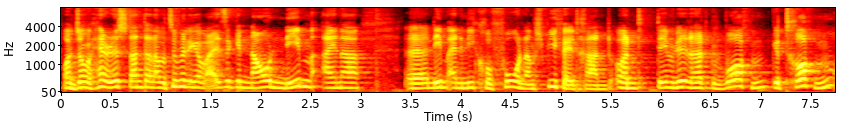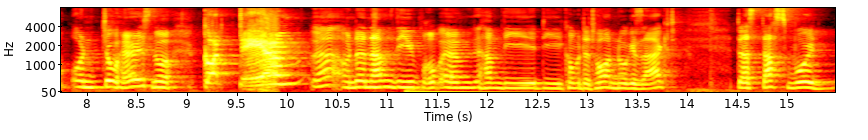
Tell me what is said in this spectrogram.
Und Joe Harris stand dann aber zufälligerweise genau neben einer äh, neben einem Mikrofon am Spielfeldrand und Damian Lillard hat geworfen, getroffen und Joe Harris nur God damn! Ja, und dann haben die, ähm, haben die, die Kommentatoren nur gesagt, dass das wohl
